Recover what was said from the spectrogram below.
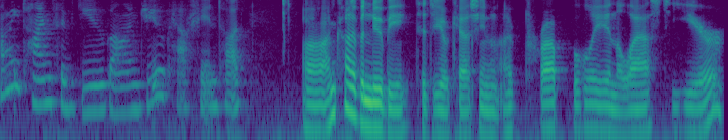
how many times have you gone geocaching, Todd? Uh, I'm kind of a newbie to geocaching. I've probably in the last year,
